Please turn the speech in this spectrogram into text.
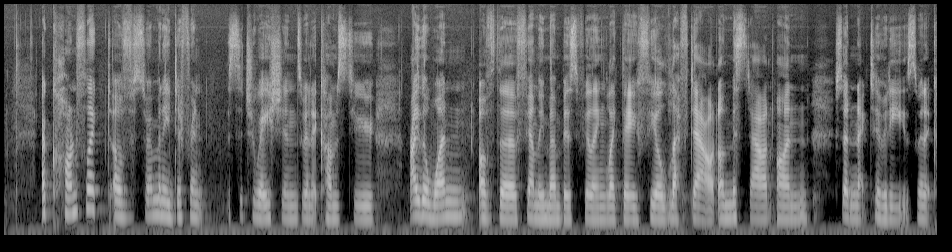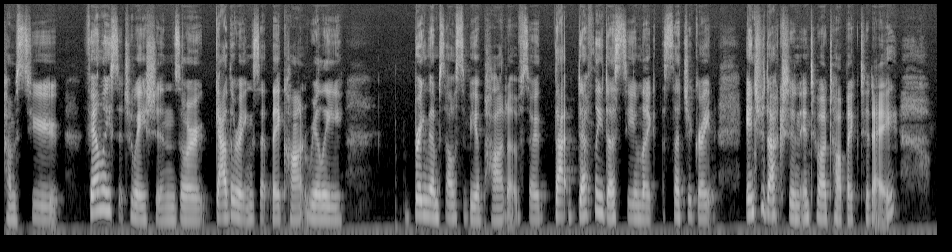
a conflict of so many different situations when it comes to either one of the family members feeling like they feel left out or missed out on certain activities when it comes to family situations or gatherings that they can't really bring themselves to be a part of. So that definitely does seem like such a great introduction into our topic today.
